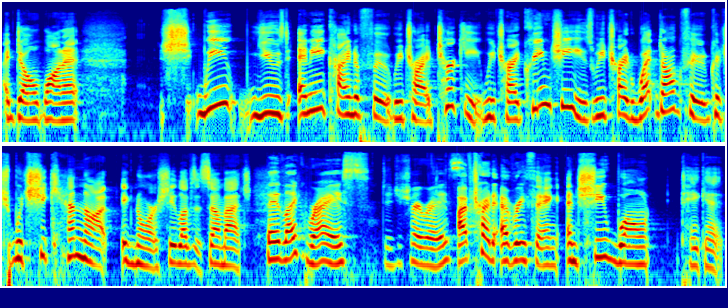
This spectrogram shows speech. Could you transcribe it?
I don't want it." She, we used any kind of food. We tried turkey, we tried cream cheese, we tried wet dog food, which, which she cannot ignore. She loves it so much. They like rice. Did you try rice? I've tried everything, and she won't take it.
